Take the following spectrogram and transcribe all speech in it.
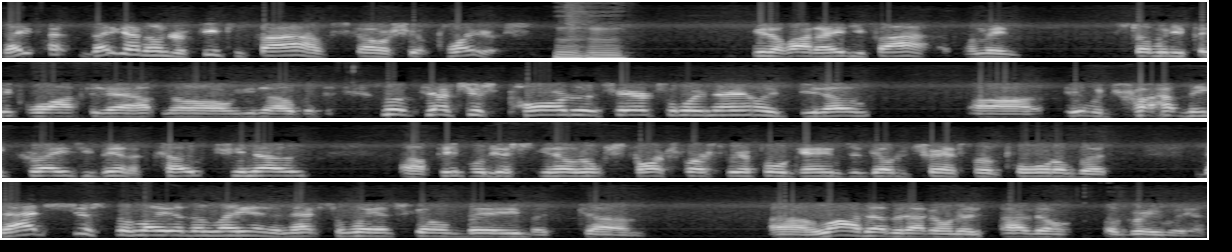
they they got under 55 scholarship players. Mm-hmm. You know, out of 85. I mean, so many people opted out and all. You know, but look, that's just part of the territory now. You know, uh, it would drive me crazy being a coach. You know, uh, people just you know don't start first three or four games and go to transfer portal, but that's just the lay of the land, and that's the way it's going to be. But um, a lot of it, I don't I don't agree with.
